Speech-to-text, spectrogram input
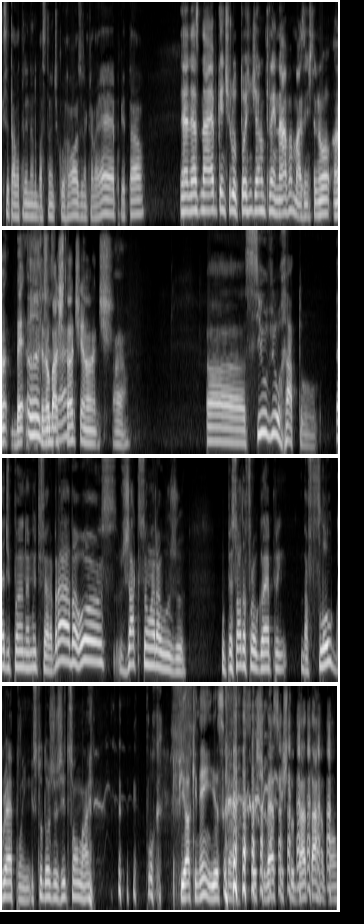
Que você tava treinando bastante com o Roger naquela época e tal. É, na época que a gente lutou, a gente já não treinava mais. A gente treinou, an- Antes, treinou né? bastante antes. Ah. Ah, Silvio Rato. Pé de pano é muito fera braba. Os Jackson Araújo. O pessoal da Flow Grappling, da Flow Grappling estudou jiu-jitsu online. Porra. Pior que nem isso, cara. Se eles tivessem estudado, tava bom.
